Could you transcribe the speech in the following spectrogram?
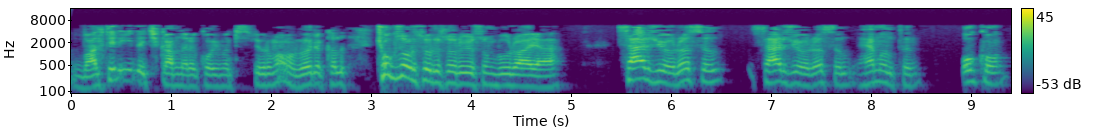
Valtteri'yi de çıkanlara koymak istiyorum ama böyle kalı. Çok zor soru soruyorsun Buğra ya. Sergio Russell, Sergio Russell, Hamilton, Ocon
